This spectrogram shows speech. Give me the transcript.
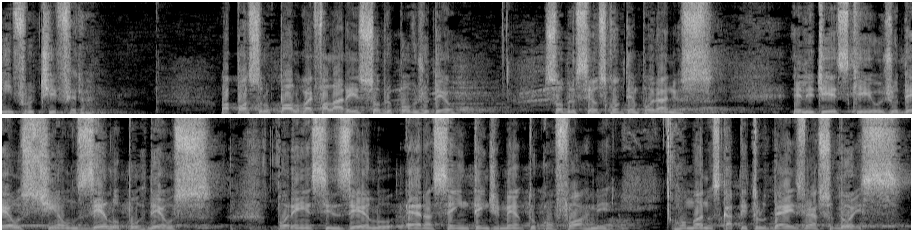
infrutífera. O apóstolo Paulo vai falar isso sobre o povo judeu, sobre os seus contemporâneos. Ele diz que os judeus tinham zelo por Deus, porém esse zelo era sem entendimento, conforme Romanos capítulo 10, verso 2.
